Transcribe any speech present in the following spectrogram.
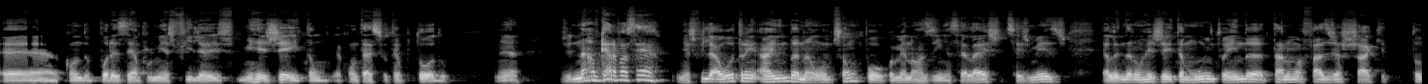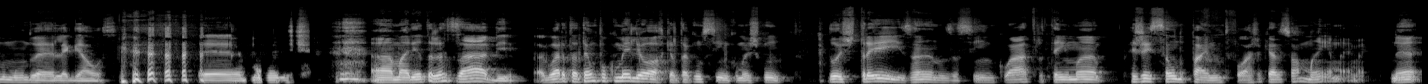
É, quando, por exemplo, minhas filhas me rejeitam, acontece o tempo todo, né? De, não, quero você! Minhas filhas, a outra ainda não, só um pouco, a menorzinha, Celeste, de seis meses, ela ainda não rejeita muito, ainda tá numa fase de achar que todo mundo é legal. Assim. é, mas, a Marieta já sabe. Agora tá até um pouco melhor, que ela tá com cinco, mas com dois, três anos, assim, quatro, tem uma rejeição do pai muito forte. Eu quero só mãe, mãe, mãe, né?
